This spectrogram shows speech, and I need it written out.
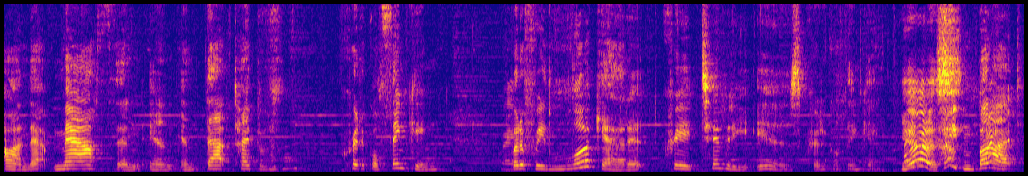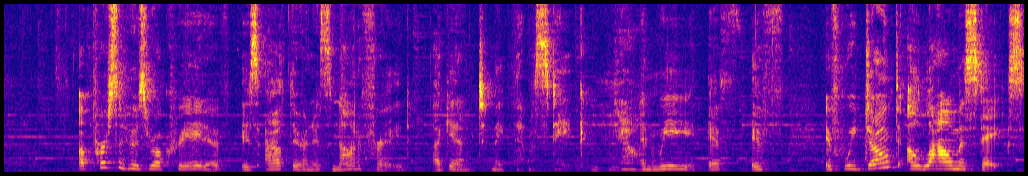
on that math and, and, and that type of mm-hmm. critical thinking. Right. But if we look at it, creativity is critical thinking. Yes. But a person who's real creative is out there and is not afraid, again, to make that mistake. Mm-hmm. Yeah. And we, if if if we don't allow mistakes,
